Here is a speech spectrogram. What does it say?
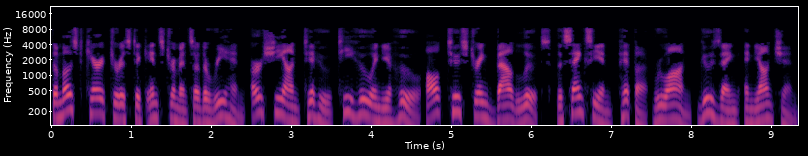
The most characteristic instruments are the rihan, er tihu, tihu and yahu, all two-stringed bowed lutes, the sanxian, pipa, ruan, guzheng, and yangqin.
